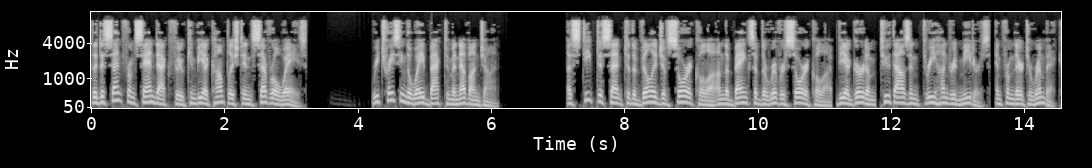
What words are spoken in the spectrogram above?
The descent from Sandakphu can be accomplished in several ways. Retracing the way back to Manevanjan. A steep descent to the village of Sorakola on the banks of the river Sorakola, via Girdam 2,300 meters, and from there to Rimbik.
